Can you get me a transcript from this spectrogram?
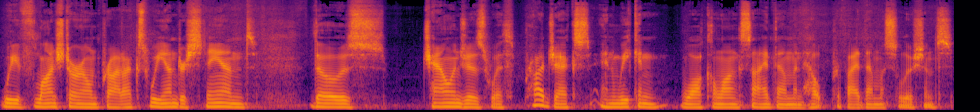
we've launched our own products, we understand those challenges with projects and we can walk alongside them and help provide them with solutions.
